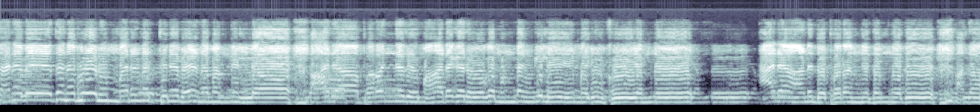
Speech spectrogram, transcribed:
തനവേദന പോലും മരണത്തിന് വേണമെന്നില്ല. ആരാ പറഞ്ഞത്? മാരക രോഗമുണ്ടെങ്കിലേ മരിക്കൂ എന്ന്. ആരാണിത് പറഞ്ഞു തന്നത് അതാ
